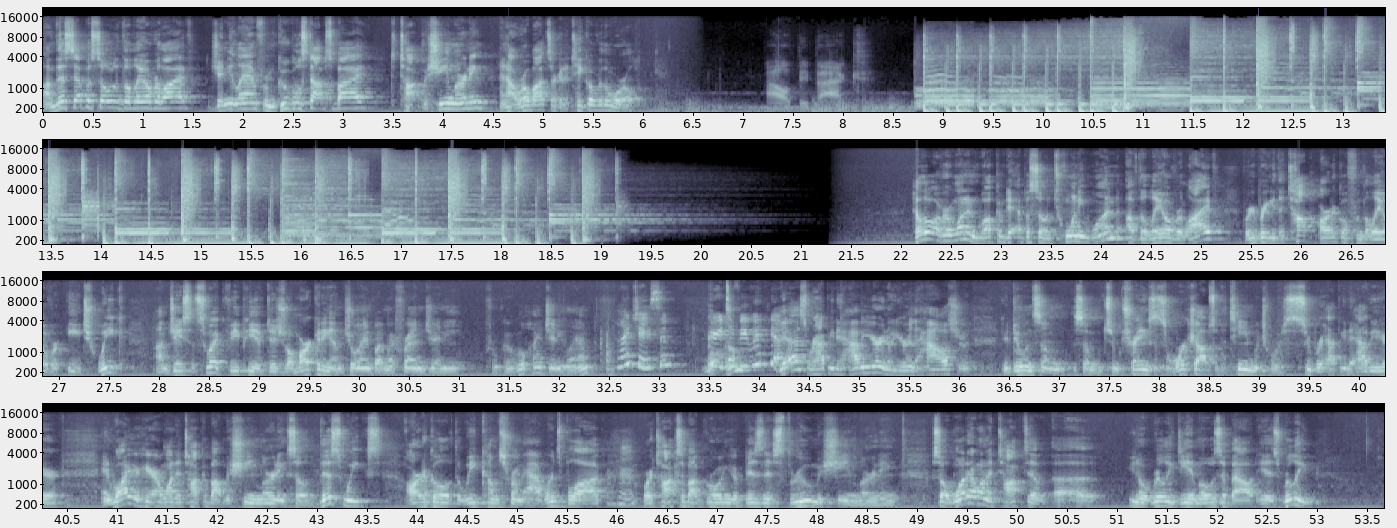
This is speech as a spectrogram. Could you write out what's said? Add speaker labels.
Speaker 1: On this episode of the Layover Live, Jenny Lamb from Google stops by to talk machine learning and how robots are going to take over the world.
Speaker 2: I'll be back.
Speaker 1: Hello, everyone, and welcome to episode 21 of the Layover Live, where we bring you the top article from the layover each week. I'm Jason Swick, VP of Digital Marketing. I'm joined by my friend Jenny from Google. Hi, Jenny Lamb.
Speaker 3: Hi, Jason. Great to be with you.
Speaker 1: Yes, we're happy to have you here. I know you're in the house. You're you're doing some some some trainings and some workshops with the team, which we're super happy to have you here. And while you're here, I want to talk about machine learning. So this week's article of the week comes from AdWords blog,
Speaker 3: Mm-hmm.
Speaker 1: where it talks about growing your business through machine learning. So what I want to talk to uh, you know really DMOs about is really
